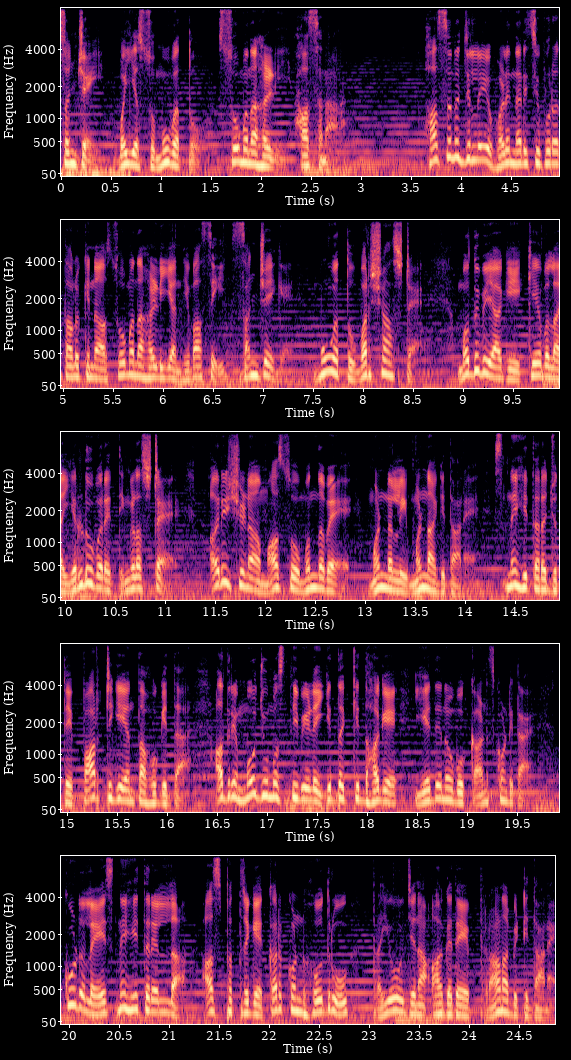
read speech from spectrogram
ಸಂಜಯ್ ವಯಸ್ಸು ಮೂವತ್ತು, ಸೋಮನಹಳ್ಳಿ, ಹಾಸನ. ಹಾಸನ ಜಿಲ್ಲೆ ಹೊಳೆನರಸೀಪುರ ತಾಲೂಕಿನ ಸೋಮನಹಳ್ಳಿಯ ನಿವಾಸಿ ಸಂಜಯ್ಗೆ ಮೂವತ್ತು ವರ್ಷ ಅಷ್ಟೇ. ಮದುವೆಯಾಗಿ ಕೇವಲ ಎರಡೂವರೆ ತಿಂಗಳಷ್ಟೇ. ಅರಿಶಿಣ ಮಾಸೋ ಮುನ್ನವೇ ಮಣ್ಣಲ್ಲಿ ಮಣ್ಣಾಗಿದ್ದಾನೆ. ಸ್ನೇಹಿತರ ಜೊತೆ ಪಾರ್ಟಿಗೆ ಅಂತ ಹೋಗಿದ್ದ. ಆದರೆ ಮೋಜು ಮಸ್ತಿ ವೇಳೆ ಇದ್ದಕ್ಕಿದ್ದ ಹಾಗೆ ಎದೆನೋವು ಕಾಣಿಸ್ಕೊಂಡಿದೆ. ಕೂಡಲೇ ಸ್ನೇಹಿತರೆಲ್ಲ ಆಸ್ಪತ್ರೆಗೆ ಕರ್ಕೊಂಡು ಹೋದ್ರೂ ಪ್ರಯೋಜನ ಆಗದೆ ಪ್ರಾಣ ಬಿಟ್ಟಿದ್ದಾನೆ.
